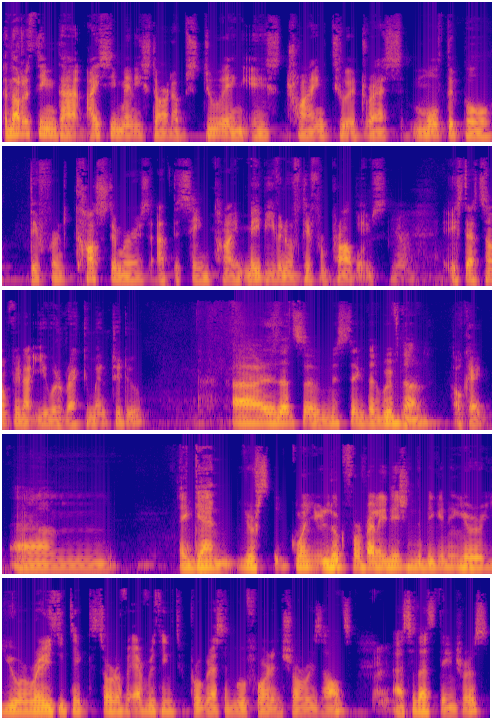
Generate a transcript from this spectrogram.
Another thing that I see many startups doing is trying to address multiple different customers at the same time, maybe even with different problems. Yeah. Is that something that you would recommend to do? Uh, that's a mistake that we've done. Okay. Um, again, you're when you look for validation in the beginning, you're you are ready to take sort of everything to progress and move forward and show results. Right. Uh, so that's dangerous.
